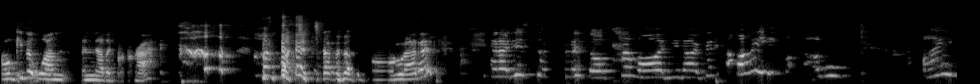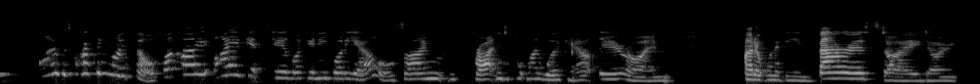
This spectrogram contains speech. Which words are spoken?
I'll give it one another crack. Just have another go at it. And I just sort of thought, come on, you know, but I, I, I was crapping myself. Like I, I get scared like anybody else. I'm frightened to put my work out there. I'm, I don't want to be embarrassed. I don't,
